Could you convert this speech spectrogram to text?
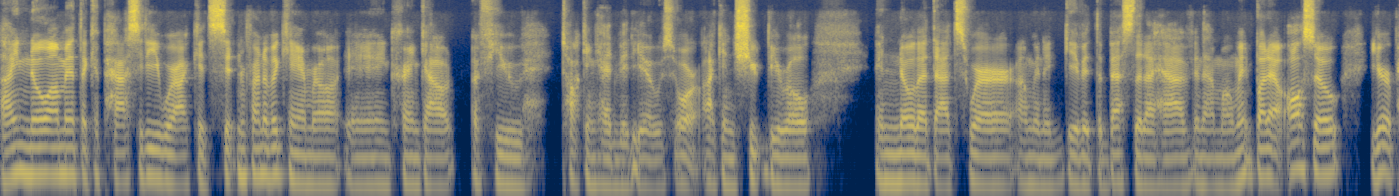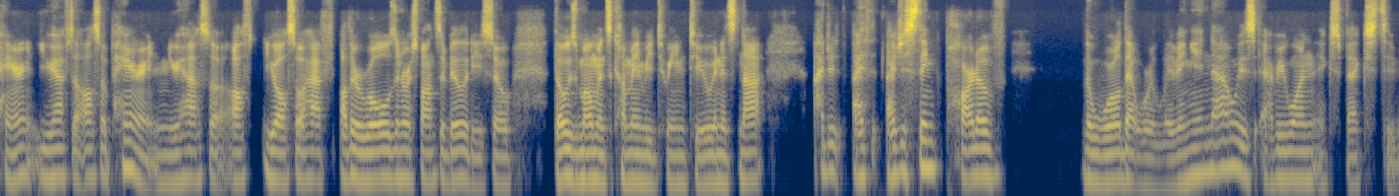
I know I'm at the capacity where I could sit in front of a camera and crank out a few talking head videos, or I can shoot B roll and know that that's where I'm going to give it the best that I have in that moment. But uh, also, you're a parent, you have to also parent, and you have to you also have other roles and responsibilities. So those moments come in between too, and it's not. I just I I just think part of the world that we're living in now is everyone expects to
